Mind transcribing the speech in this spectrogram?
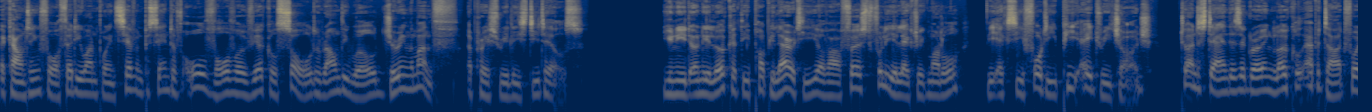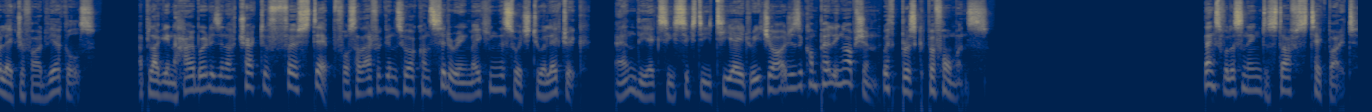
accounting for 31.7% of all Volvo vehicles sold around the world during the month, a press release details. You need only look at the popularity of our first fully electric model, the XC40 P8 Recharge, to understand there's a growing local appetite for electrified vehicles. A plug in hybrid is an attractive first step for South Africans who are considering making the switch to electric, and the XC60 T8 Recharge is a compelling option with brisk performance. Thanks for listening to Stuff's Tech Bite.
